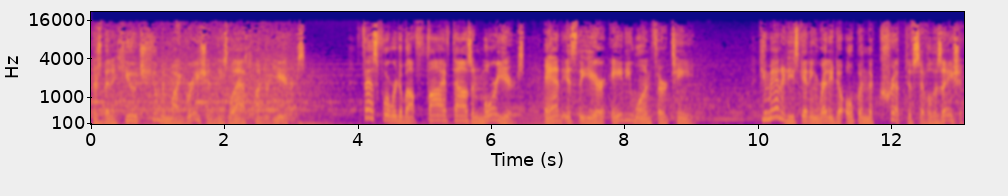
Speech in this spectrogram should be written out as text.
There's been a huge human migration these last hundred years. Fast forward about 5,000 more years, and it's the year 8113. Humanity's getting ready to open the crypt of civilization.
